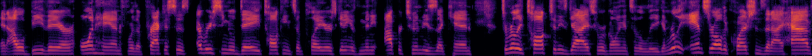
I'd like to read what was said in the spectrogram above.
and I will be there on hand for the practices every single day, talking to players, getting as many opportunities as I can to really talk to these guys who are going into the league and really answer all the questions that I have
